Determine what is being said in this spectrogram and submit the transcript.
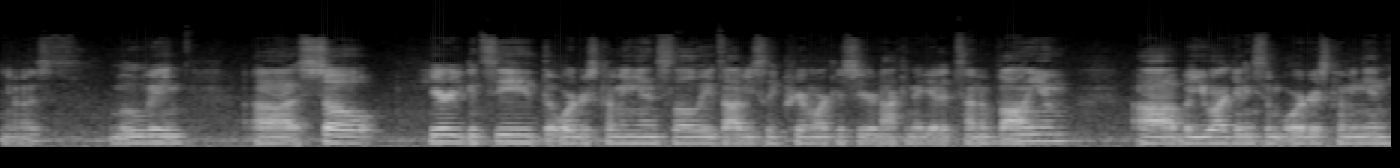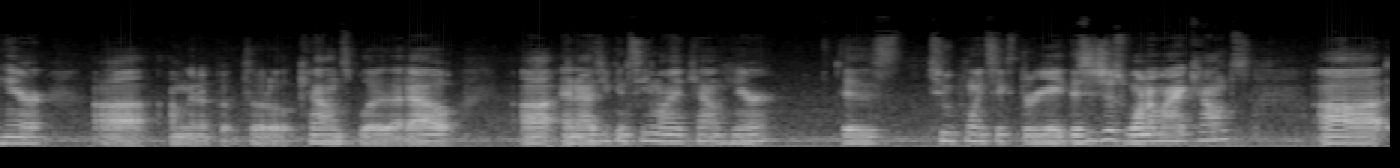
you know, it's moving. Uh, so here you can see the orders coming in slowly. It's obviously pre-market, so you're not going to get a ton of volume, uh, but you are getting some orders coming in here. Uh, I'm going to put total accounts, blur that out. And as you can see, my account here is 2.638. This is just one of my accounts. Uh,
